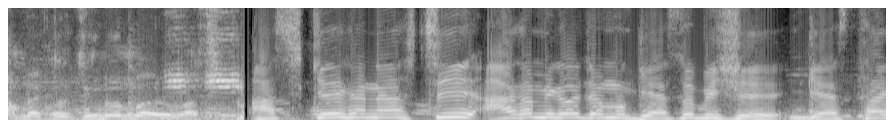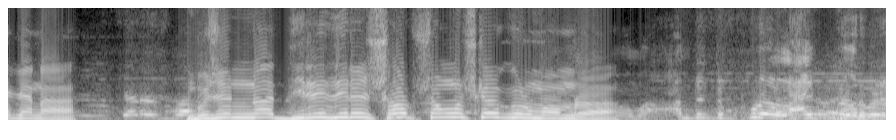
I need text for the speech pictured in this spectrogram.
আমরা জুনিয়র ভাবে বাঁচছি আজকে এখানে আসছি আগামীকাল যেমন গ্যাস অফিসে। গ্যাস থাকে না। বুঝেন না ধীরে ধীরে সব সংস্কার করব আমরা। পুরো লাইভ করবেন।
